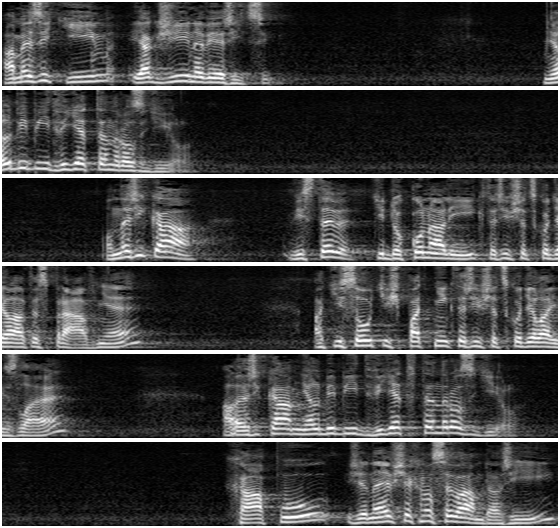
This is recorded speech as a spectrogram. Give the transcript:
a mezi tím, jak žijí nevěřící. Měl by být vidět ten rozdíl. On neříká, vy jste ti dokonalí, kteří všecko děláte správně, a ti jsou ti špatní, kteří všecko dělají zlé, ale říká, měl by být vidět ten rozdíl. Chápu, že ne všechno se vám daří,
